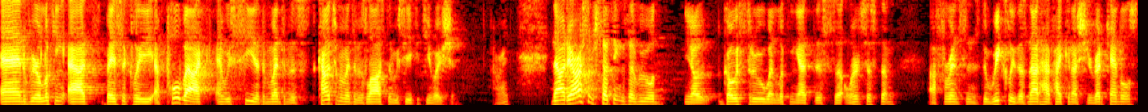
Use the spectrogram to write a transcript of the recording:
and we're looking at basically a pullback, and we see that the momentum is counter momentum is lost, and we see a continuation. All right. Now there are some settings that we will you know go through when looking at this uh, alert system. Uh, for instance, the weekly does not have Heikin Ashi red candles.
